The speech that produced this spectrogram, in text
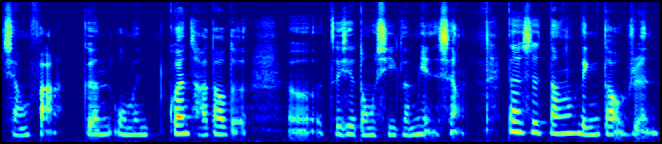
想法跟我们观察到的呃这些东西跟面向。但是当领导人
